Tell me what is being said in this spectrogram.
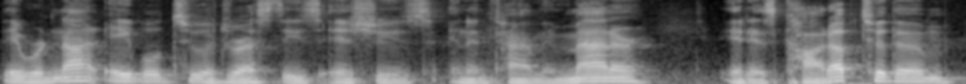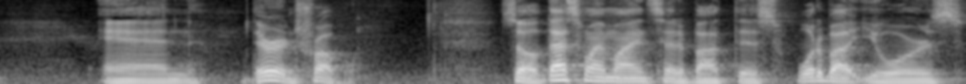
they were not able to address these issues in a timely manner. It has caught up to them and they're in trouble. So that's my mindset about this. What about yours?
